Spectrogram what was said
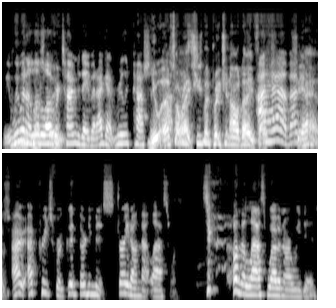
we, we went a little over be. time today, but I got really passionate. You, that's all right. this. She's been preaching all day. Folks. I have. I've she been- has. I, I preached for a good 30 minutes straight on that last one. on the last webinar we did.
